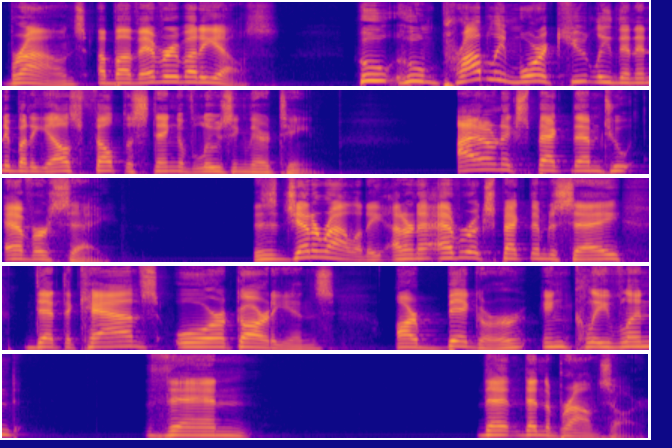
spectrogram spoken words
Browns above everybody else, who who probably more acutely than anybody else felt the sting of losing their team. I don't expect them to ever say. This is generality. I don't ever expect them to say that the Cavs or Guardians are bigger in Cleveland than than than the Browns are.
